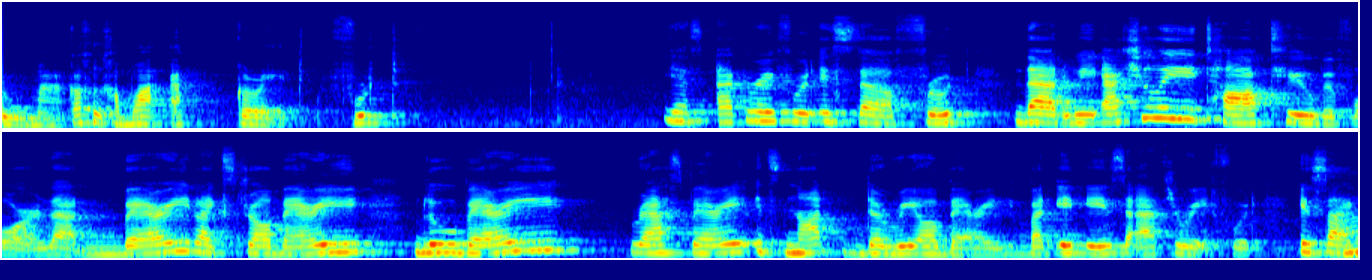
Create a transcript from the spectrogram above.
ดูมาก็คือคำว่า accurate fruit Yes, agave fruit is the fruit that we actually talked to before. That berry, like strawberry, blueberry, raspberry. It's not the real berry, but it is the accurate fruit. It's like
